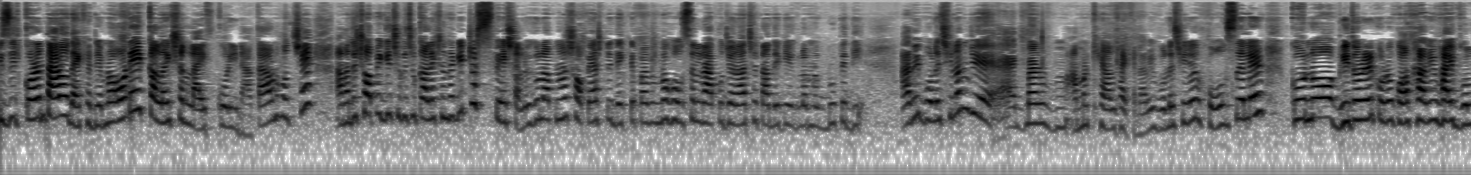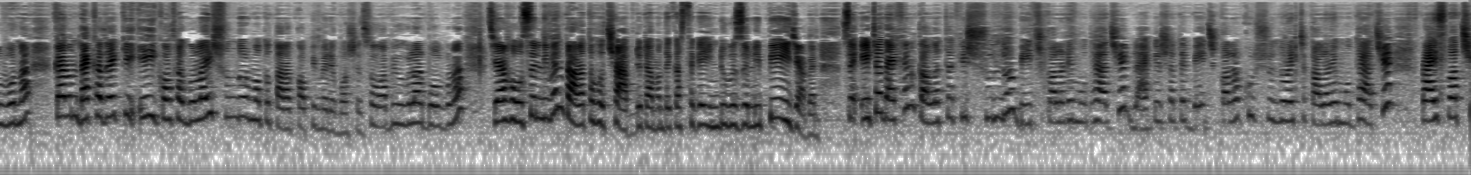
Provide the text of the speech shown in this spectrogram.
ভিজিট করেন, তারাও দেখেন যে আমরা অনেক কালেকশন লাইভ করি না। কারণ হচ্ছে আমাদের শপে কিছু কিছু কালেকশন থাকে একটু স্পেশাল ওইগুলো আপনারা শপে আসলে দেখতে পাবেন বা হোলসেল আপু যারা আছে, তাদেরকে এগুলো আমরা গ্রুপে দিই। আমি বলেছিলাম যে একবার, আমার খেয়াল থাকে না। আমি বলেছিলাম হোলসেলের কোনো ভিতরের কোনো কথা আমি ভাই বলব না। কারণ দেখা যায় কি, এই কথাগুলাই সুন্দর মতো তারা কপি মেরে বসে। সো আমি ওগুলো আর বলব না। যারা হোলসেল নেবেন, তারা তো হচ্ছে আপডেট আমাদের কাছ থেকে ইন্ডিভিজুয়ালি পেয়েই যাবেন। সো এটা দেখেন কালারটা কি সুন্দর বেজ কালারের মধ্যে আছে। ব্ল্যাক এর সাথে বেজ কালার খুব সুন্দর একটা কালারের মধ্যে আছে। প্রাইস পাচ্ছি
